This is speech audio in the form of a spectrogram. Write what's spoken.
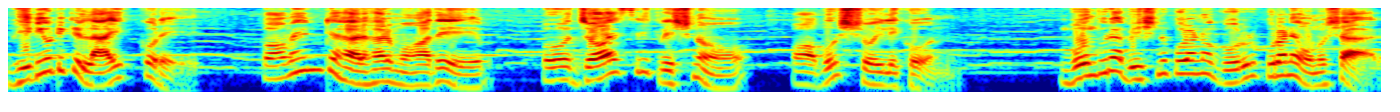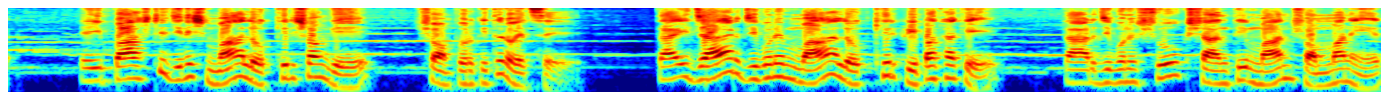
ভিডিওটিকে লাইক করে কমেন্টে হর হর মহাদেব ও জয় শ্রীকৃষ্ণ অবশ্যই লিখুন। বন্ধুরা, বিষ্ণু পুরাণ ও গরুর পুরাণে অনুসার এই পাঁচটি জিনিস মা লক্ষ্মীর সঙ্গে সম্পর্কিত রয়েছে। তাই যার জীবনে মা লক্ষ্মীর কৃপা থাকে তার জীবনে সুখ, শান্তি, মান, সম্মানের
